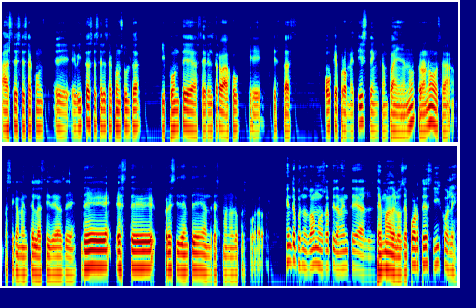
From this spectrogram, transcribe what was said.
haces esa, eh, evitas hacer esa consulta y ponte a hacer el trabajo que, estás o que prometiste en campaña, ¿no? Pero no, o sea, básicamente las ideas de, de este presidente Andrés Manuel López Obrador. Gente, pues nos vamos rápidamente al tema de los deportes. Híjole,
